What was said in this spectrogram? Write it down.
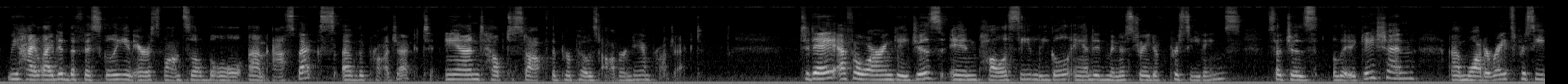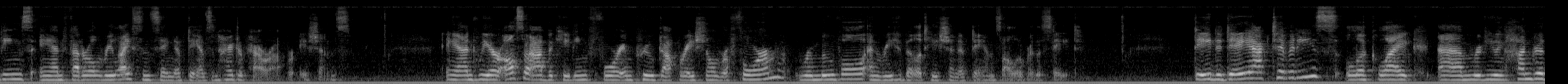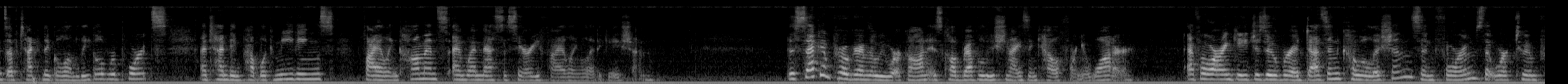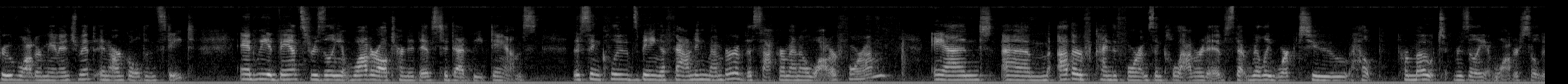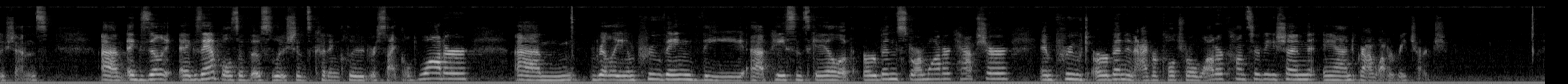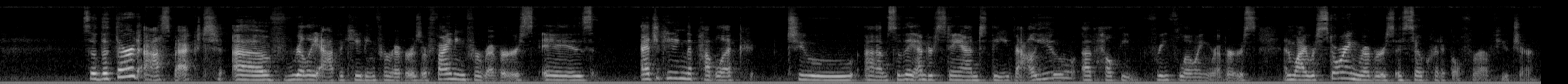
We highlighted the fiscally and irresponsible um, aspects of the project and helped to stop the proposed Auburn Dam project. Today, FOR engages in policy, legal, and administrative proceedings, such as litigation, um, water rights proceedings, and federal relicensing of dams and hydropower operations. And we are also advocating for improved operational reform, removal, and rehabilitation of dams all over the state. Day-to-day -day activities look like um, reviewing hundreds of technical and legal reports, attending public meetings, filing comments, and when necessary, filing litigation. The second program that we work on is called Revolutionizing California Water. FOR engages over a dozen coalitions and forums that work to improve water management in our Golden State, and we advance resilient water alternatives to deadbeat dams. This includes being a founding member of the Sacramento Water Forum and um, other kinds of forums and collaboratives that really work to help promote resilient water solutions. Um, examples of those solutions could include recycled water, um, really improving the uh, pace and scale of urban stormwater capture, improved urban and agricultural water conservation, and groundwater recharge. So the third aspect of really advocating for rivers or fighting for rivers is educating the public to um, so they understand the value of healthy free-flowing rivers and why restoring rivers is so critical for our future.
